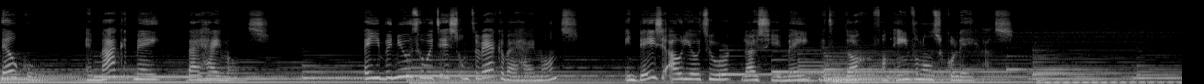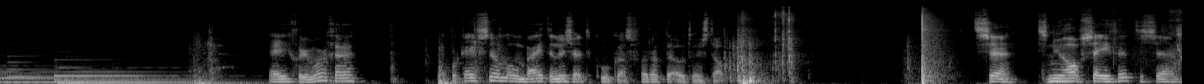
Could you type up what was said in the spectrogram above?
Welkom en maak het mee bij Heijmans. Ben je benieuwd hoe het is om te werken bij Heijmans? In deze audiotour luister je mee met een dag van een van onze collega's. Hey, goedemorgen. Ik pak even snel mijn ontbijt en lunch uit de koelkast voordat ik de auto instap. Het is, eh, het is nu half zeven. Het is eh,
